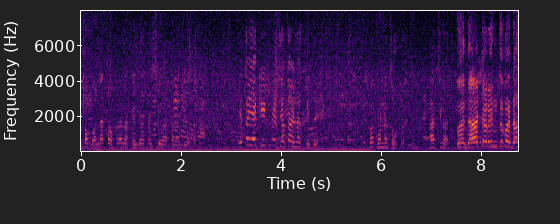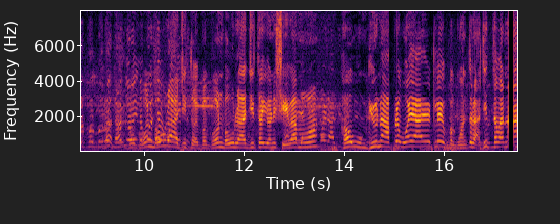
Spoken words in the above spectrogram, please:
ભગવાનના ચોપડા લખાઈ જાય તો સેવા કરવા જોઈએ એ તો એક ટ્રીટમેન્ટ છે તો લખી લખાઈ જાય. ભગવાનના ચોપડા સાચી વાત. બધા કરીને તો બધા ભગવાન બહુ રાજી થયો ભગવાન બહુ રાજી થયું અને સેવામાં હવે ઊંઘ્યું ને આપણે હોય આવે એટલે ભગવાન તો રાજી જ થવાના.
